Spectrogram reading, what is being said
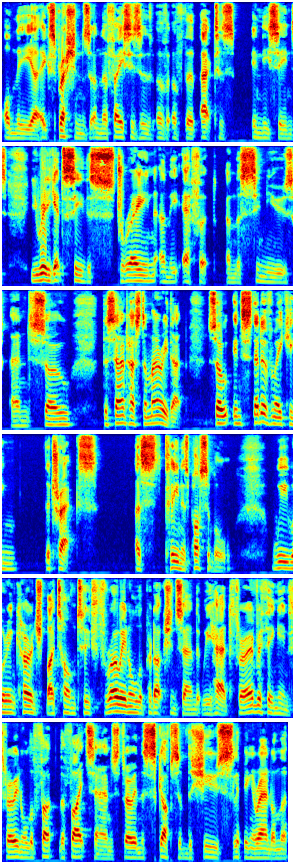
on the uh, expressions and the faces of, of, of, the actors in these scenes, you really get to see the strain and the effort and the sinews. And so the sound has to marry that. So instead of making the tracks as clean as possible, we were encouraged by Tom to throw in all the production sound that we had, throw everything in, throw in all the fu- the fight sounds, throw in the scuffs of the shoes slipping around on the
